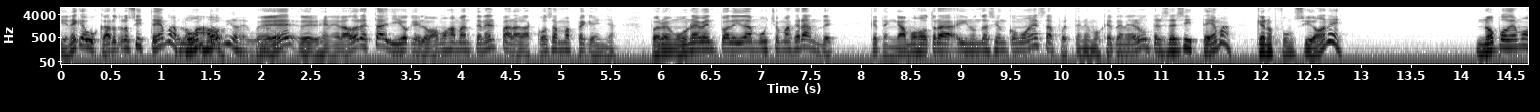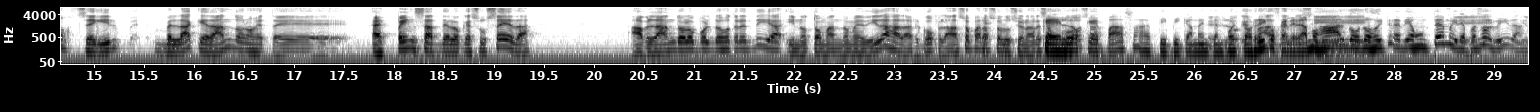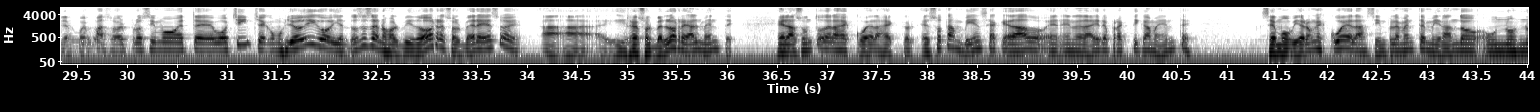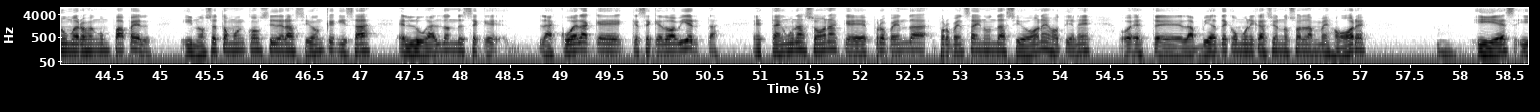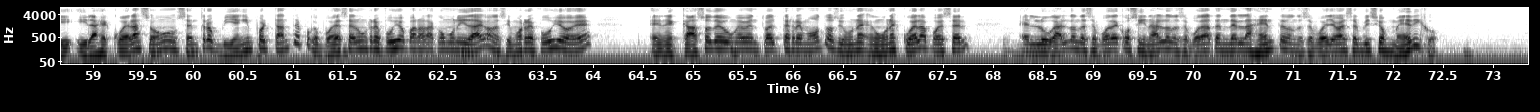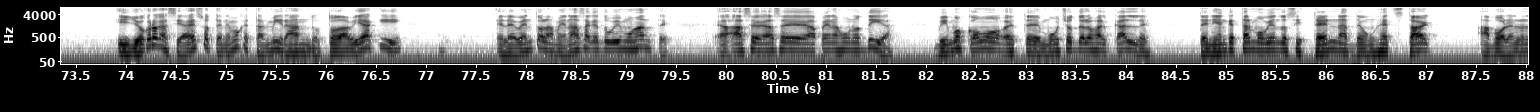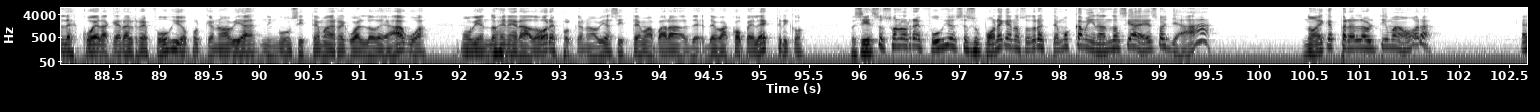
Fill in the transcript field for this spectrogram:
tiene que buscar otro sistema, punto. Pues, el generador está allí, ok, lo vamos a mantener para las cosas más pequeñas, pero en una eventualidad mucho más grande, que tengamos otra inundación como esa, pues tenemos que tener un tercer sistema que nos funcione. No podemos seguir, ¿verdad?, quedándonos este, a expensas de lo que suceda hablándolo por dos o tres días y no tomando medidas a largo plazo para solucionar esas cosas. Que es lo que pasa típicamente en Puerto Rico, que, le damos algo dos o tres días un tema y después se olvida. Y después pasó el próximo este bochinche, como yo digo, y entonces se nos olvidó resolver eso eh, y resolverlo realmente. El asunto de las escuelas, Héctor, eso también se ha quedado en el aire prácticamente se movieron escuelas simplemente mirando unos números en un papel y no se tomó en consideración que quizás el lugar donde se que la escuela que, que, se quedó abierta está en una zona que es propensa, propensa a inundaciones o tiene este, las vías de comunicación no son las mejores. Y es y, y las escuelas son un centro bien importante porque puede ser un refugio para la comunidad. Y cuando decimos refugio es en el caso de un eventual terremoto, si una, en una escuela puede ser el lugar donde se puede cocinar, donde se puede atender la gente, donde se puede llevar servicios médicos. Y yo creo que hacia eso tenemos que estar mirando. Todavía aquí, el evento, la amenaza que tuvimos antes, hace, hace apenas unos días, vimos cómo este, muchos de los alcaldes tenían que estar moviendo cisternas de un Head Start a ponerlo en la escuela que era el refugio porque no había ningún sistema de resguardo de agua, moviendo generadores porque no había sistema para de, de backup eléctrico. Pues si esos son los refugios, se supone que nosotros estemos caminando hacia eso ya. No hay que esperar la última hora.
